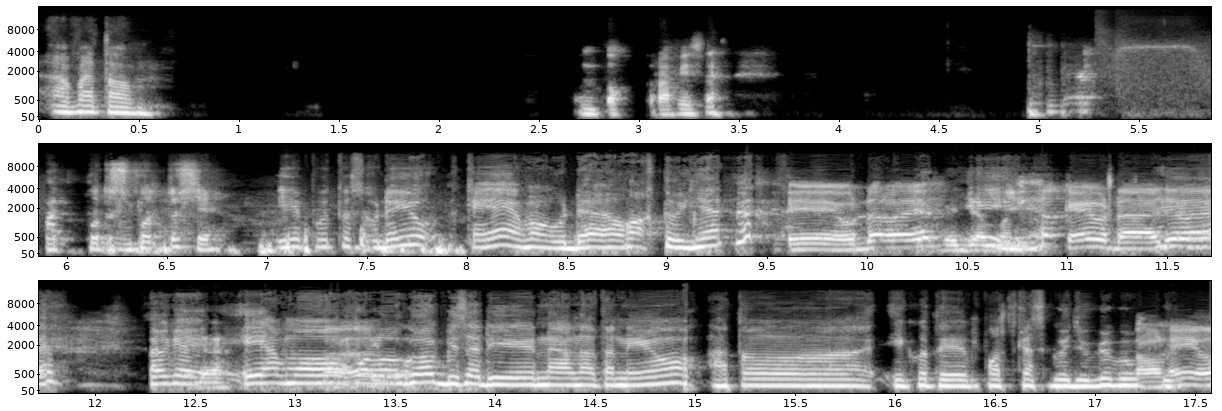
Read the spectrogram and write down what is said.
Apa Tom? untuk Rafisnya. Putus-putus ya. Iya putus. Udah yuk. Kayaknya emang udah waktunya. Eh, udah lah ya. Udah zaman. Iya, kayak udah aja lah ya. Oke, Udah. yang mau follow gue bisa di Nail Nataneo atau ikutin podcast gue juga gue Kalau Neo,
